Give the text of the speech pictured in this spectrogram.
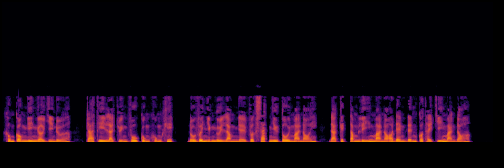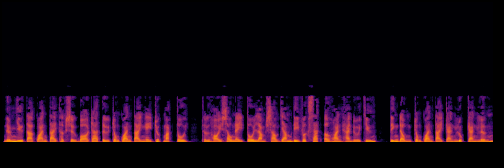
không còn nghi ngờ gì nữa, trá thi là chuyện vô cùng khủng khiếp, đối với những người làm nghề vớt xác như tôi mà nói, đã kích tâm lý mà nó đem đến có thể chí mạng đó. Nếu như tạ quản tài thật sự bò ra từ trong quan tài ngay trước mặt tôi, thử hỏi sau này tôi làm sao dám đi vớt xác ở Hoàng Hà nữa chứ, tiếng động trong quan tài càng lúc càng lớn,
